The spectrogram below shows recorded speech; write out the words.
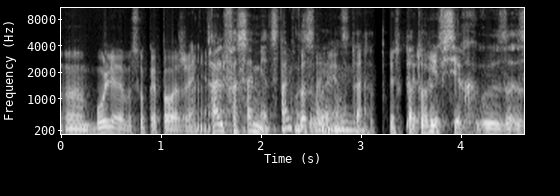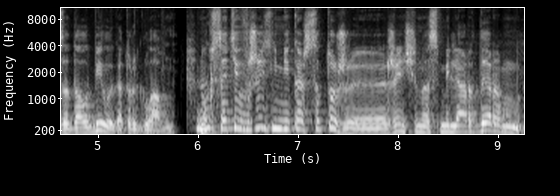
более высокое положение. Альфа-самец, так Альфа-самец, да. Этот, есть, который есть... всех э, задолбил и который главный. Ну, ну, кстати, в жизни, мне кажется, тоже женщина с миллиардером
